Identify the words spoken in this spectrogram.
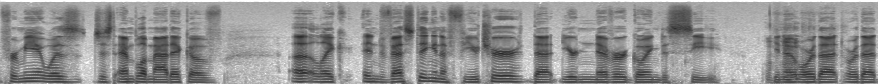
for me it was just emblematic of uh, like investing in a future that you're never going to see, you know, Mhm. or that or that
